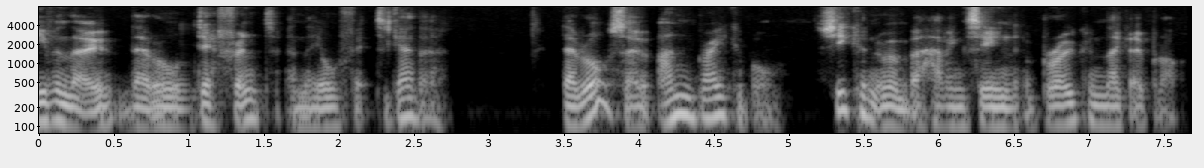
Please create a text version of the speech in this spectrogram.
even though they're all different and they all fit together. They're also unbreakable. She couldn't remember having seen a broken Lego block.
